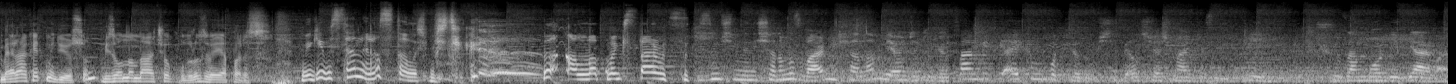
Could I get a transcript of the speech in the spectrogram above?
merak etme diyorsun. Biz ondan daha çok buluruz ve yaparız. Müge biz seninle nasıl tanışmıştık? Anlatmak ister misin? Bizim şimdi nişanımız var. Nişandan bir önceki gün. Ben bir, bir ayakkabı bakıyordum işte bir alışveriş merkezinde. Bir Şuradan Mor diye bir yer var.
